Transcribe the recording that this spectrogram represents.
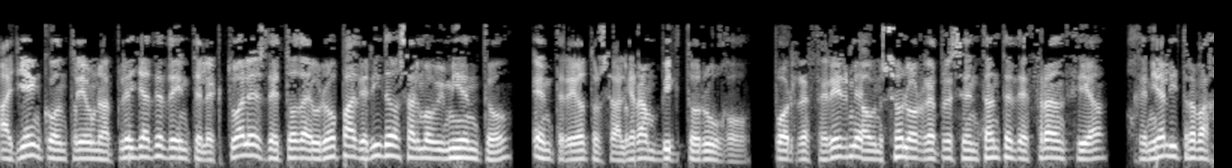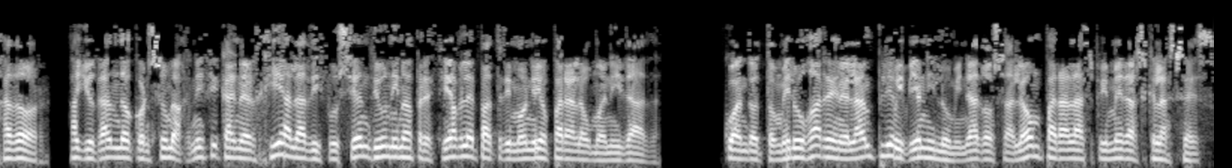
Allí encontré una pléyade de intelectuales de toda Europa adheridos al movimiento, entre otros al gran Víctor Hugo, por referirme a un solo representante de Francia, genial y trabajador, ayudando con su magnífica energía a la difusión de un inapreciable patrimonio para la humanidad. Cuando tomé lugar en el amplio y bien iluminado salón para las primeras clases,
